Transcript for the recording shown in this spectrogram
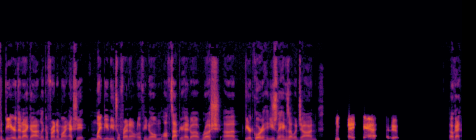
the beer that I got. Like a friend of mine, actually, it might be a mutual friend. I don't know if you know him off the top of your head. Uh, Rush uh, Beardcore. He usually hangs out with John. Yeah, I do. Okay,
